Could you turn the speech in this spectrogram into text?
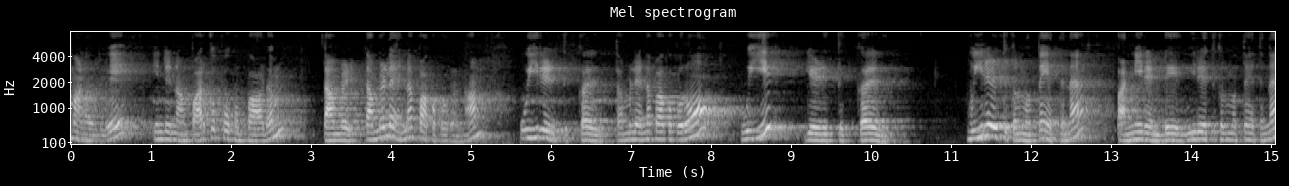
மாணவர்களே. இன்று நாம் பார்க்க போகும் பாடம் தமிழ். தமிழில் என்ன பார்க்க போகிறோம்னா உயிரெழுத்துக்கள். தமிழில் என்ன பார்க்க போகிறோம் உயிர் எழுத்துக்கள் உயிரெழுத்துக்கள் மொத்தம் எத்தனை? பன்னிரெண்டு. உயிரெழுத்துக்கள் மொத்தம் எத்தனை?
